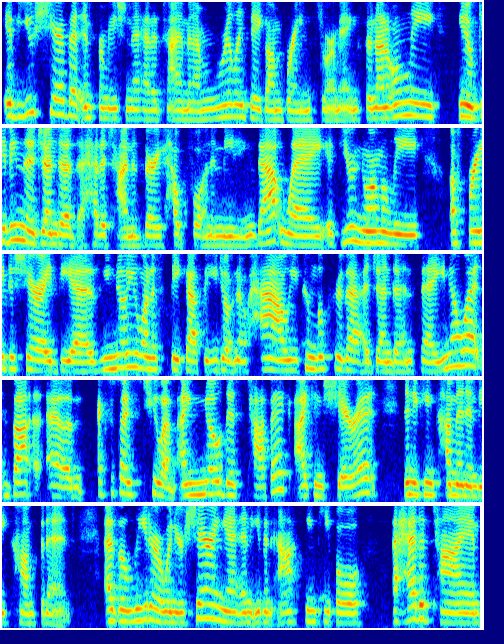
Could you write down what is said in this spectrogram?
If you share that information ahead of time, and I'm really big on brainstorming, so not only you know giving the agenda ahead of time is very helpful in a meeting. That way, if you're normally afraid to share ideas, you know you want to speak up, but you don't know how, you can look through that agenda and say, you know what, um, exercise two, um, I know this topic, I can share it. Then you can come in and be confident. As a leader, when you're sharing it and even asking people ahead of time,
